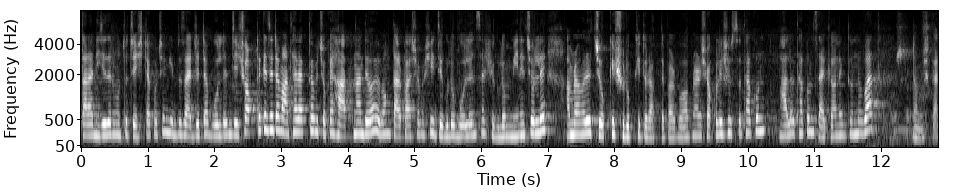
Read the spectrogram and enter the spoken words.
তারা নিজেদের মতো চেষ্টা করছেন। কিন্তু স্যার যেটা বললেন যে সব থেকে যেটা মাথায় রাখতে হবে চোখে হাত না দেওয়া এবং তার পাশাপাশি যেগুলো বললেন স্যার সেগুলো মেনে চললে আমরা আমাদের চোখকে সুরক্ষিত রাখতে পারব। আপনারা সকলেই সুস্থ থাকুন ভালো থাকুন। স্যারকে অনেক ধন্যবাদ। নমস্কার।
